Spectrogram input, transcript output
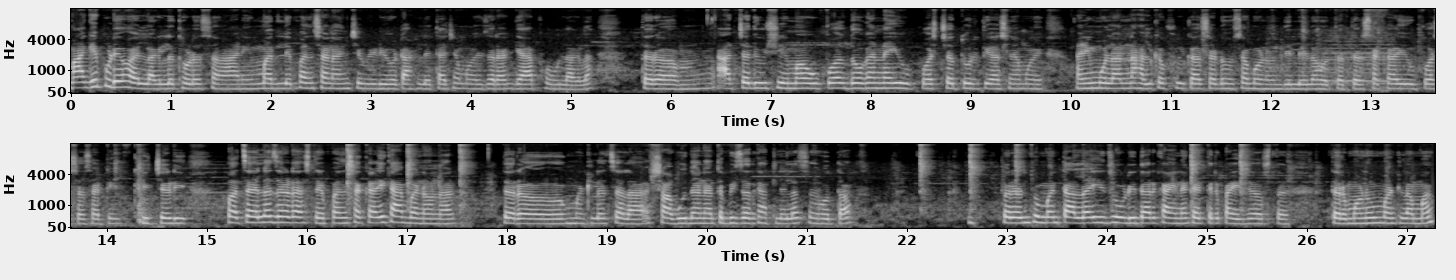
मागे पुढे व्हायला लागलं थोडंसं आणि मधले पण सणांचे व्हिडिओ टाकले त्याच्यामुळे जरा गॅप होऊ लागला. तर आजच्या दिवशी मग उपवास दोघांनाही उपवास चतुर्थी असल्यामुळे आणि मुलांना हलका फुलका असा डोसा बनवून दिलेला होता. तर सकाळी उपवासासाठी खिचडी पचायला जड असते पण सकाळी काय बनवणार? तर म्हटलं चला साबुदाणा तर भिजत घातलेलाच होता. परंतु मग त्यालाही जोडीदार काही ना काहीतरी पाहिजे असतं. तर म्हणून म्हटलं मग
